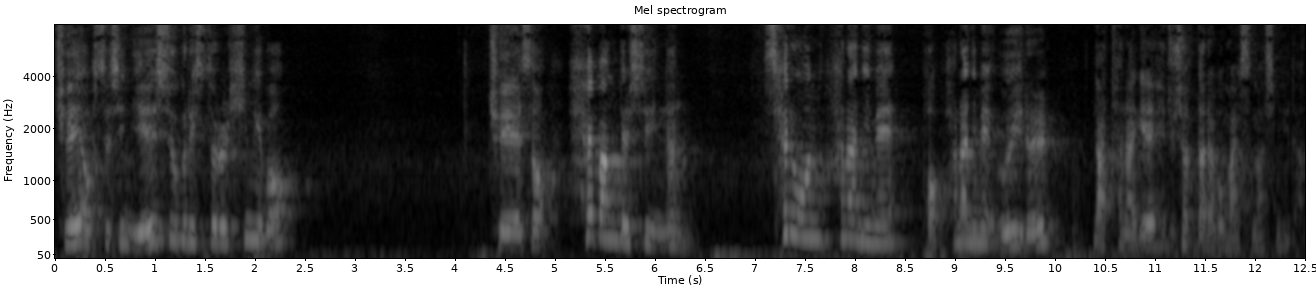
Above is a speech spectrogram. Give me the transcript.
죄 없으신 예수 그리스도를 힘입어 죄에서 해방될 수 있는 새로운 하나님의 법, 하나님의 의를 나타나게 해주셨다라고 말씀하십니다.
